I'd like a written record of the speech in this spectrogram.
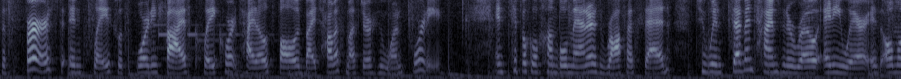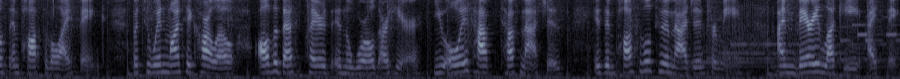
the first in place with 45 clay court titles, followed by Thomas Muster, who won 40. In typical humble manners, Rafa said, To win seven times in a row anywhere is almost impossible, I think. But to win Monte Carlo, all the best players in the world are here. You always have tough matches. It's impossible to imagine for me. I'm very lucky, I think.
